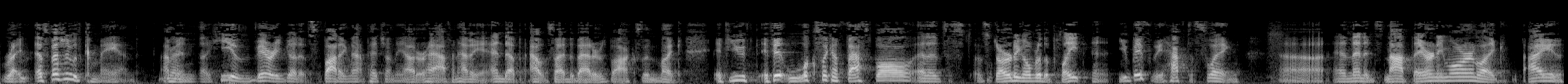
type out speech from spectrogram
Right. Especially with command. I Right. mean, like he is very good at spotting that pitch on the outer half and having it end up outside the batter's box. And like, if you if it looks like a fastball and it's starting over the plate, eh, you basically have to swing. Uh, and then it's not there anymore. Like I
